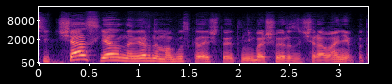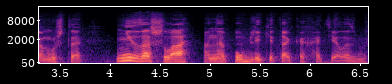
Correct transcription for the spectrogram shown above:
сейчас я, наверное, могу сказать, что это небольшое разочарование, потому что не зашла она публике так, как хотелось бы.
